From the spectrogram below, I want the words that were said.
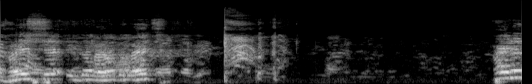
Haresh is the man of the match final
